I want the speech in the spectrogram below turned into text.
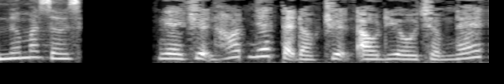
Nước mắt rơi Nghe chuyện hot nhất tại đọc truyện audio.net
